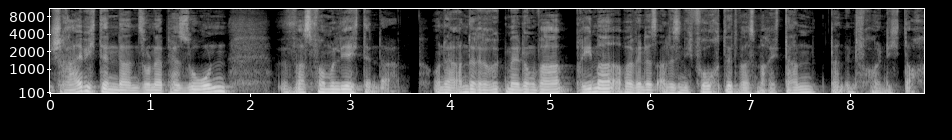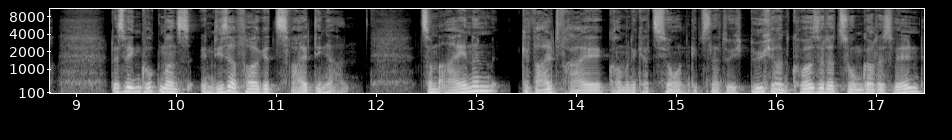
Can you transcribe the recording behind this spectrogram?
schreibe ich denn dann so einer Person? Was formuliere ich denn da? Und eine andere Rückmeldung war, prima, aber wenn das alles nicht fruchtet, was mache ich dann? Dann entfreunde ich doch. Deswegen gucken wir uns in dieser Folge zwei Dinge an. Zum einen gewaltfreie Kommunikation. Gibt es natürlich Bücher und Kurse dazu, um Gottes Willen.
